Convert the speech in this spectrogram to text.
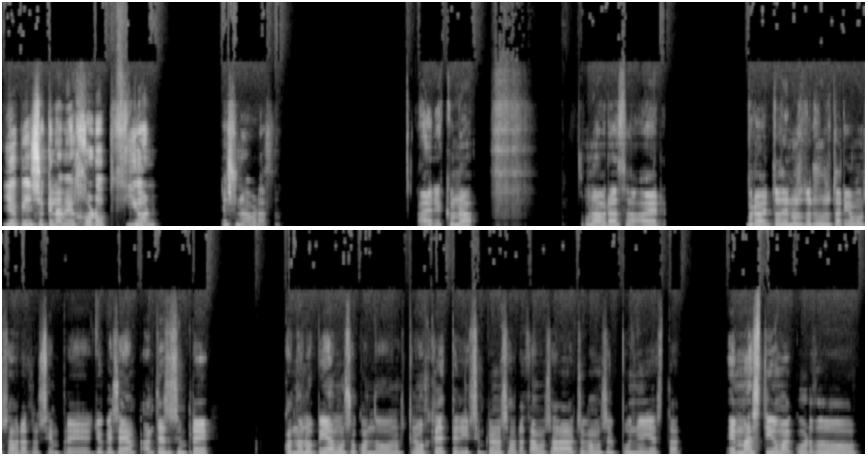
Yo pienso que la mejor opción es un abrazo. A ver, es que una. Un abrazo. A ver. Bro, entonces nosotros nos daríamos abrazos siempre. Yo que sé, antes siempre. Cuando nos veíamos o cuando nos tenemos que despedir, siempre nos abrazamos. Ahora chocamos el puño y ya está. Es más, tío, me acuerdo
